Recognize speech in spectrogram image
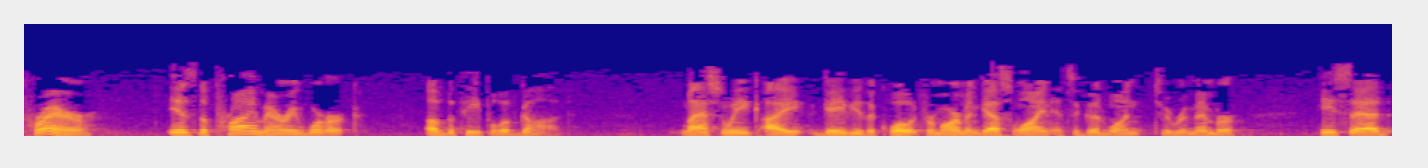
Prayer is the primary work of the people of God. Last week I gave you the quote from Armin Gesswein. It's a good one to remember. He said,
